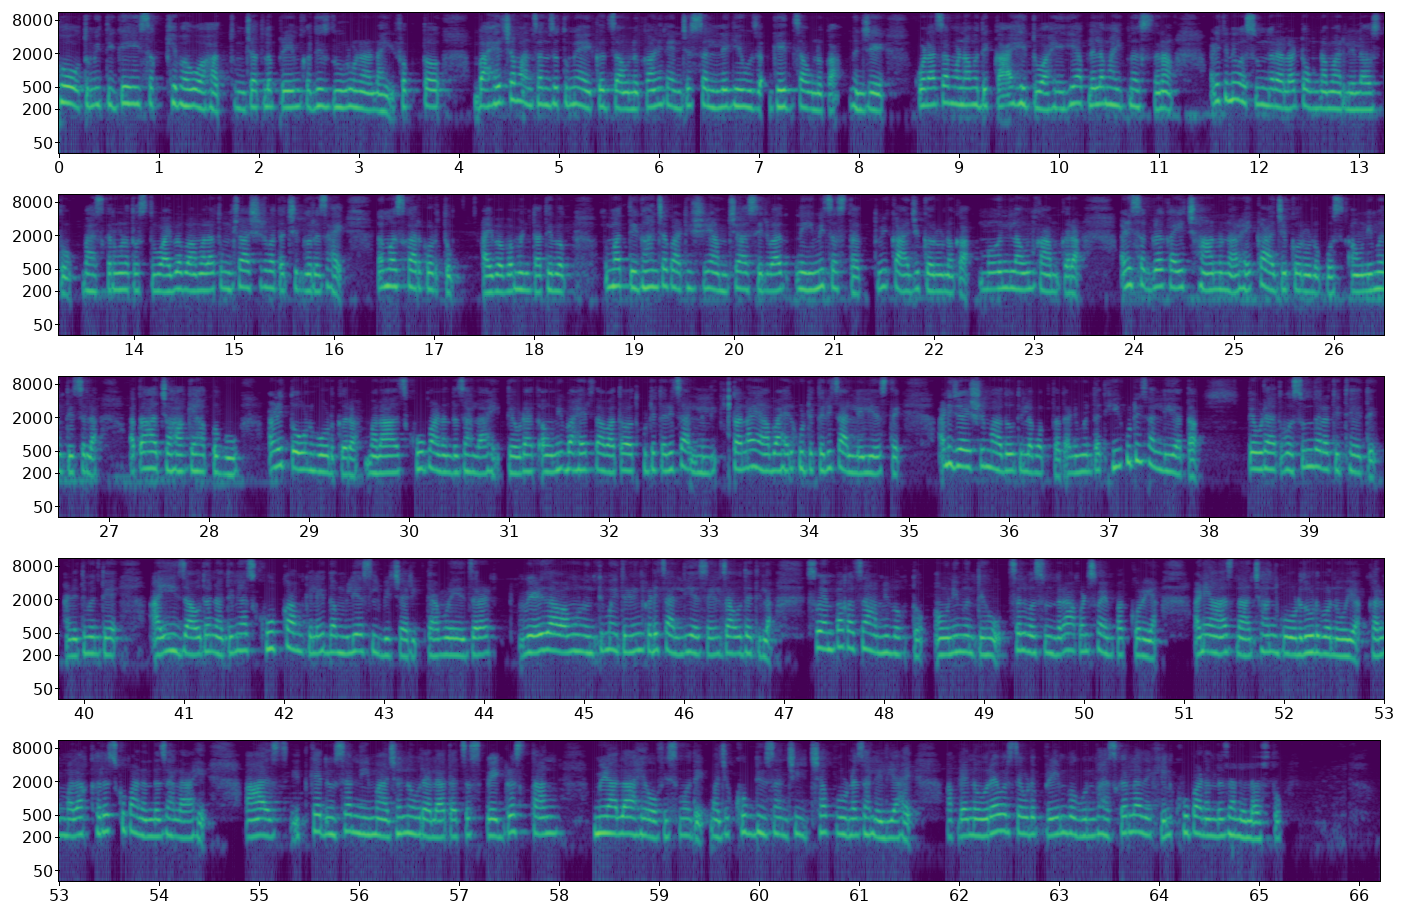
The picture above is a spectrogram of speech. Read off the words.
हो तुम्ही तिघेही सख्खे भाऊ आहात. तुमच्यातलं प्रेम कधीच दूर होणार नाही. फक्त बाहेरच्या माणसांचं तुम्ही ऐकत जाऊ नका आणि त्यांचे सल्ले घेऊ जा- घेत जाऊ नका. म्हणजे कोणाचा मनामध्ये काय हेतू आहे हे आपल्याला माहीत नसतं ना. आणि तिने वसुंधराला टोमणा मारलेला असतो. भास्कर म्हणत असतो आई बाबा मला तुमच्या आशीर्वादाची गरज आहे. नमस्कार करतो. आई बाबा म्हणतात हे बघ तुम्हा तिघांच्या पाठीशी आमचे आशीर्वाद नेहमीच असतात. तुम्ही काळजी करू नका. मन लावून काम करा. आणि सगळं काही छान होणार आहे. काळजी करू नकोस. अवनी म्हणते चला आता हा चहा घ्या बघू. आणि तोंड गोड करा. मला आज खूप आनंद झाला आहे. तेवढ्यात अवनी बाहेर तावातावात कुठेतरी चाललेली तनया बाहेर कुठेतरी चाललेली असते. आणि जयश्री माधव तिला बघतात आणि म्हणतात ही कुठे चालली आता? तेवढ्यात वसुंधरा तिथे येते आणि ती म्हणते आई जाऊ दे ना तिने आज खूप काम केले दमली असेल बिचारी. त्यामुळे जरा वेळ जावा म्हणून ती मैत्रिणींकडे चालली असेल जाऊ द्या तिला. स्वयंपाकाचं आम्ही बघतो. अवनी म्हणते हो चल वसुंधरा आपण स्वयंपाक करूया. आणि आज ना छान गोडधोड बनवूया कारण मला खरंच खूप आनंद झाला आहे. आज इतक्या दिवसांनी माझ्या नवऱ्याला त्याचं वेगळं स्थान मिळालं आहे ऑफिसमध्ये. माझी खूप दिवसांची इच्छा पूर्ण झालेली आहे. आपल्या नवऱ्यावरचं एवढं प्रेम बघून भास्करला देखील खूप आनंद झालेला असतो.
